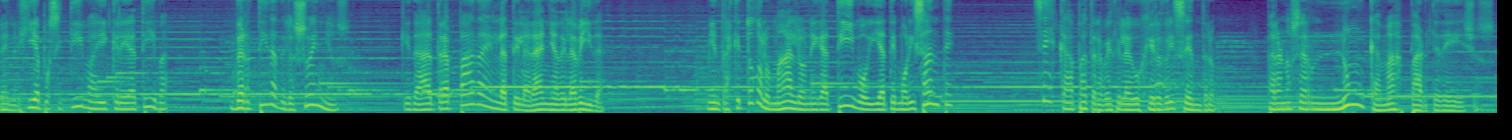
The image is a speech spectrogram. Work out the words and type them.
La energía positiva y creativa vertida de los sueños queda atrapada en la telaraña de la vida, mientras que todo lo malo, negativo y atemorizante se escapa a través del agujero del centro para no ser nunca más parte de ellos.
